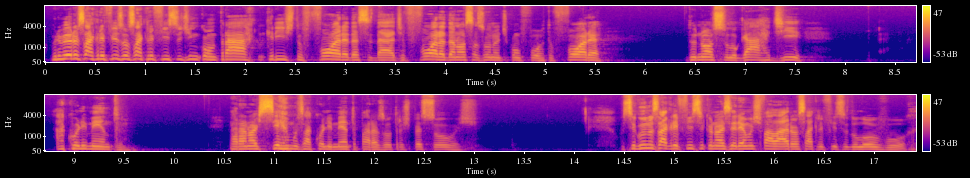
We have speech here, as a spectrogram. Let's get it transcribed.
O primeiro sacrifício é o sacrifício de encontrar Cristo fora da cidade, fora da nossa zona de conforto, fora do nosso lugar de acolhimento para nós sermos acolhimento para as outras pessoas. O segundo sacrifício que nós iremos falar é o sacrifício do louvor.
